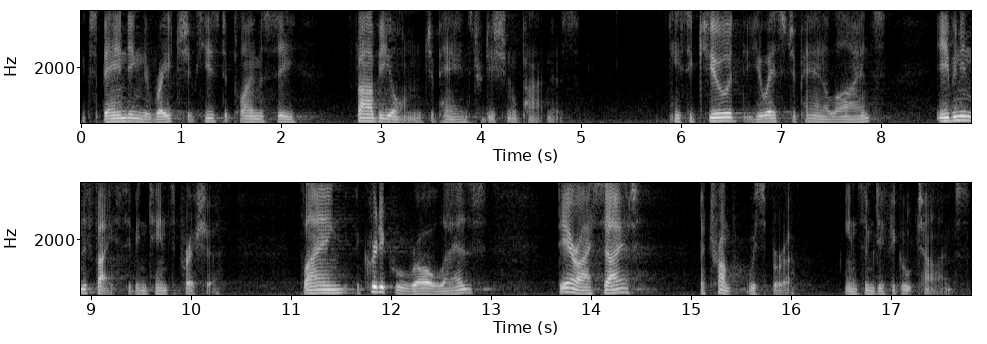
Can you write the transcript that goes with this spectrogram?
expanding the reach of his diplomacy far beyond Japan's traditional partners. He secured the US-Japan alliance even in the face of intense pressure, playing a critical role as, dare I say it, a Trump whisperer in some difficult times.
